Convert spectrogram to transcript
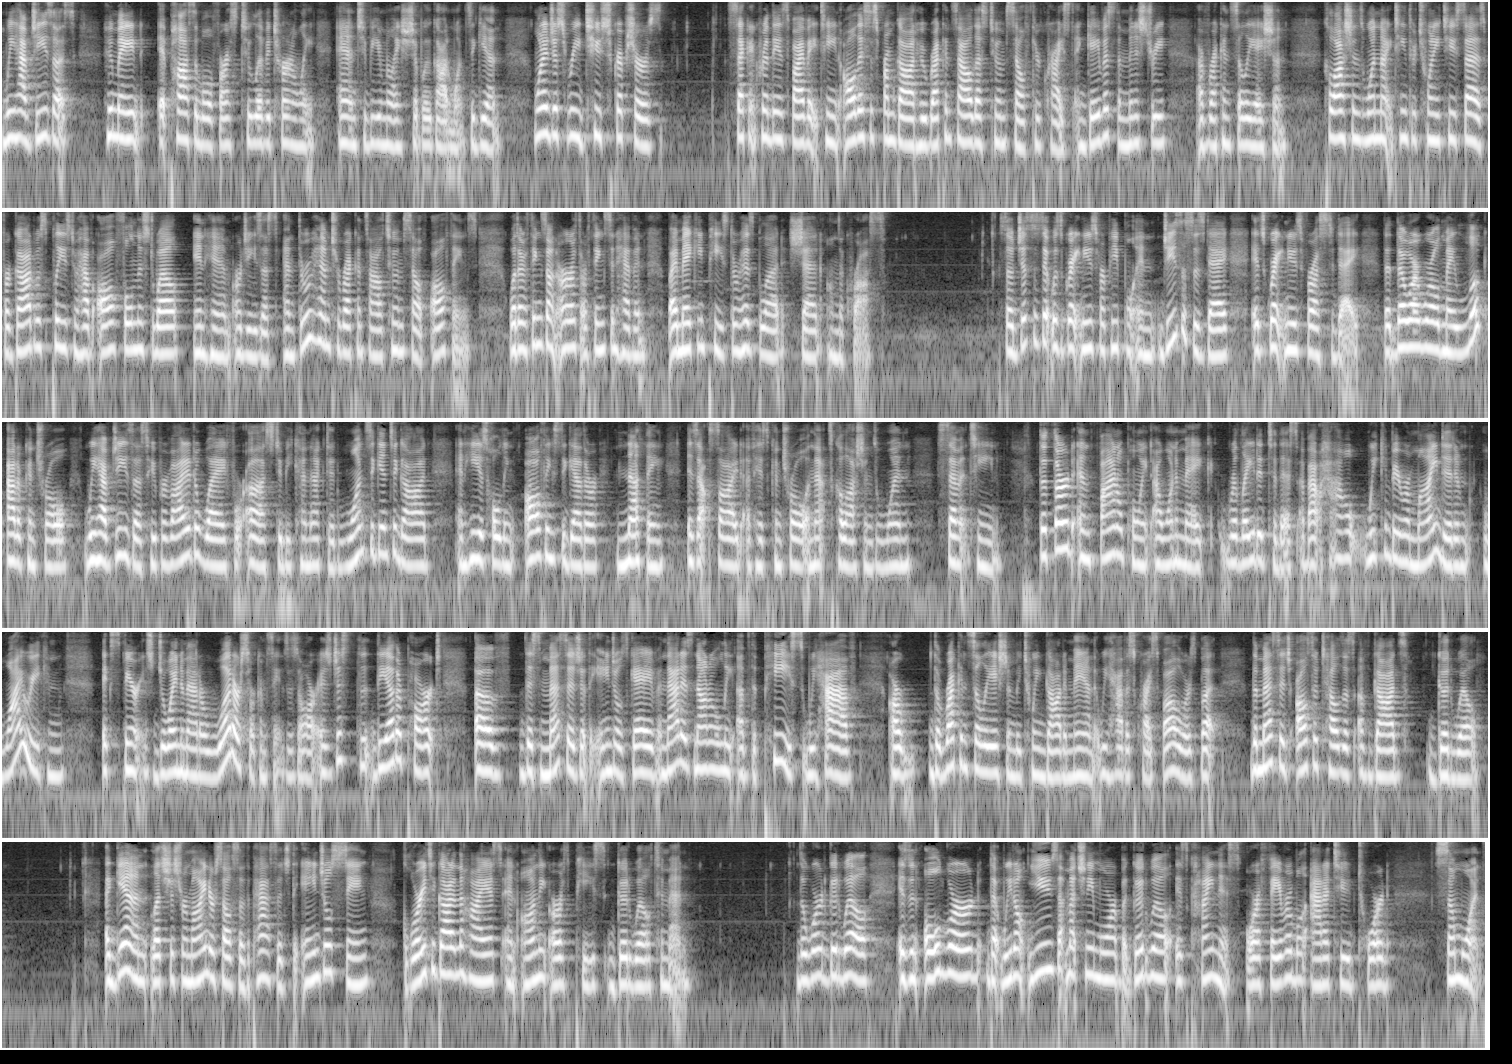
we have Jesus who made it possible for us to live eternally and to be in relationship with God once again. I want to just read two scriptures. 2 Corinthians 5:18 All this is from God who reconciled us to himself through Christ and gave us the ministry of reconciliation. Colossians 1:19 through 22 says, "For God was pleased to have all fullness dwell in him or Jesus, and through him to reconcile to himself all things, whether things on earth or things in heaven, by making peace through his blood shed on the cross." So, just as it was great news for people in Jesus' day, it's great news for us today that though our world may look out of control, we have Jesus who provided a way for us to be connected once again to God, and He is holding all things together. Nothing is outside of His control, and that's Colossians 1 17. The third and final point I want to make related to this about how we can be reminded and why we can experience joy no matter what our circumstances are is just the, the other part of this message that the angels gave and that is not only of the peace we have our the reconciliation between God and man that we have as Christ followers but the message also tells us of God's goodwill. Again let's just remind ourselves of the passage. The angels sing glory to God in the highest and on the earth peace goodwill to men the word goodwill is an old word that we don't use that much anymore, but goodwill is kindness or a favorable attitude toward someone.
